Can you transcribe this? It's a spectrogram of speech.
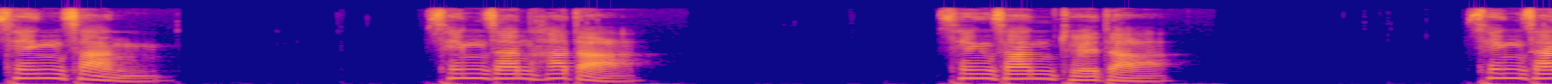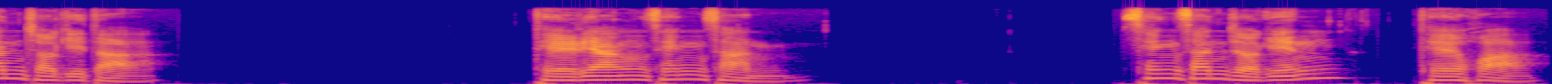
생산 생산하다 생산되다 생산적이다 대량 생산 생산적인 대화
